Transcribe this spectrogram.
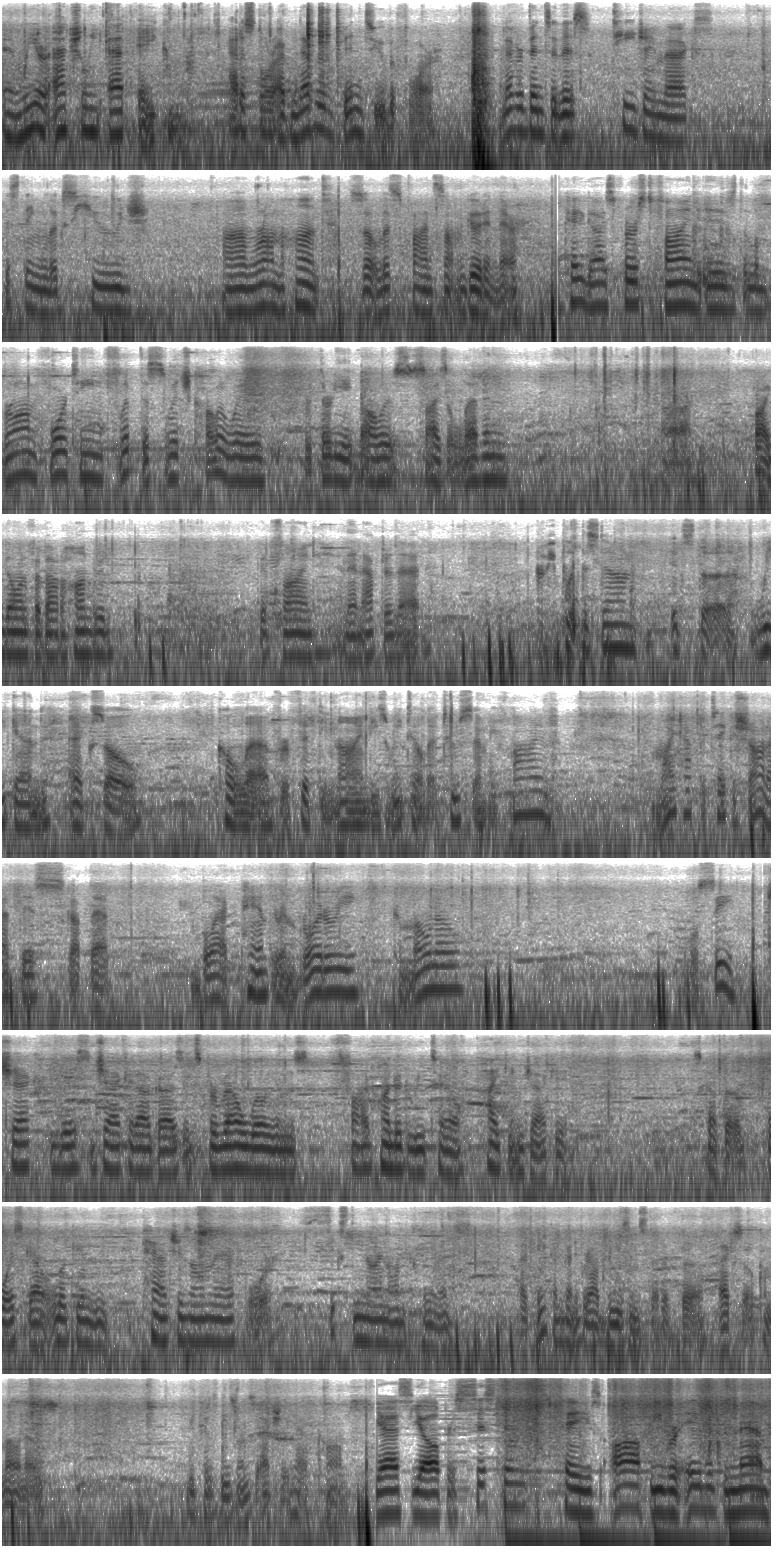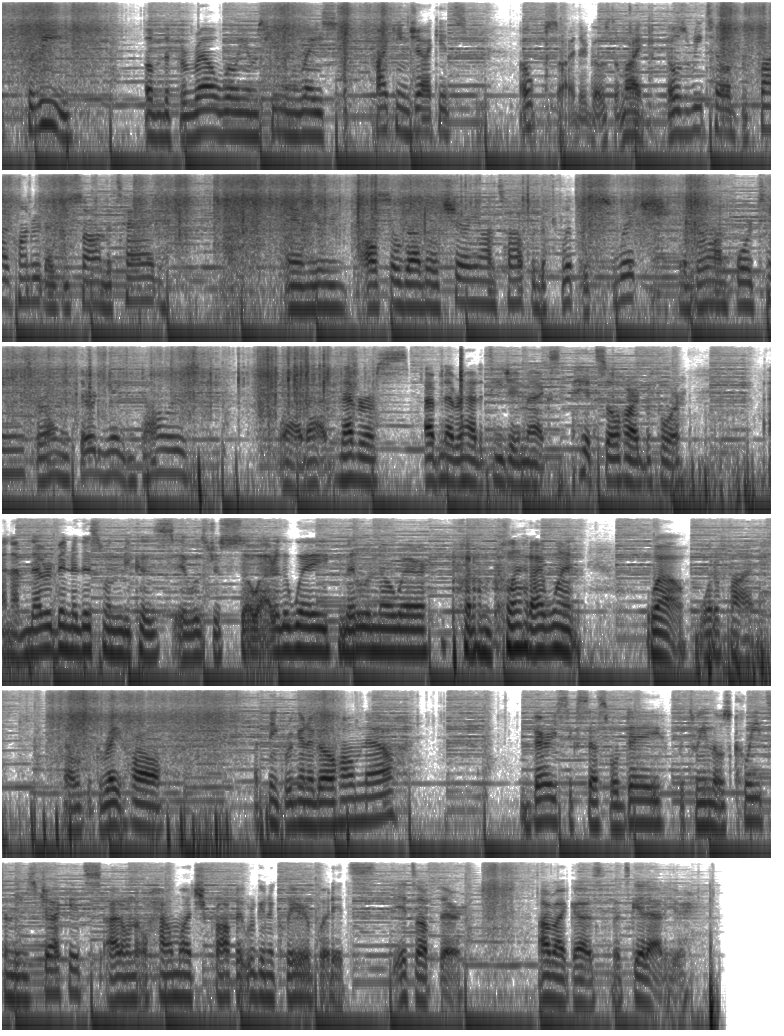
and we are actually at a at a store I've never been to before. Never been to this TJ Maxx this thing looks huge. Um, we're on the hunt, so let's find something good in there. Okay guys, first find is the LeBron 14 Flip the Switch colorway for $38, size 11. Uh, probably going for about 100 Good find. And then after that, let me put this down. It's the Weeknd XO collab for 59. These retailed at 275 might have to take a shot at this. Got that Black Panther embroidery kimono. We'll see. Check this jacket out, guys. It's Pharrell Williams 500 retail hiking jacket. It's got the Boy Scout looking patches on there for 69 on clearance. I think I'm gonna grab these instead of the EXO kimonos because these ones actually have comps. Yes, y'all, persistence pays off. We were able to nab three of the Pharrell Williams Human Race hiking jackets. Oh, sorry, there goes the light. Those retailed for 500 as you saw on the tag. And we also got a little cherry on top with the flip the switch LeBron 14s for only $38. Wow, that never I've never had a TJ Maxx hit so hard before. And I've never been to this one because it was just so out of the way, middle of nowhere, but I'm glad I went. Wow, what a find. That was a great haul. I think we're gonna go home now very successful day between those cleats and these jackets. I don't know how much profit we're gonna clear, but it's it's up there. All right, guys, let's get out of here.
